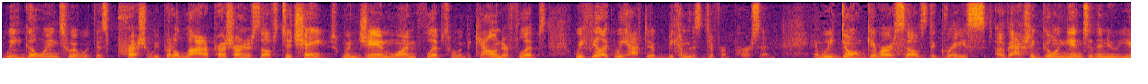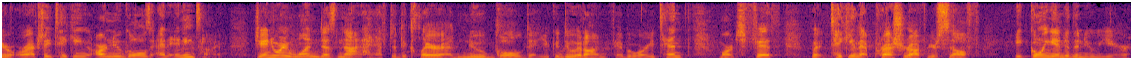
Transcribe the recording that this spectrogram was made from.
we go into it with this pressure. We put a lot of pressure on ourselves to change. When Jan 1 flips, when the calendar flips, we feel like we have to become this different person. And we don't give ourselves the grace of actually going into the new year or actually taking our new goals at any time. January 1 does not have to declare a new goal day. You could do it on February 10th, March 5th, but taking that pressure off yourself it, going into the new year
